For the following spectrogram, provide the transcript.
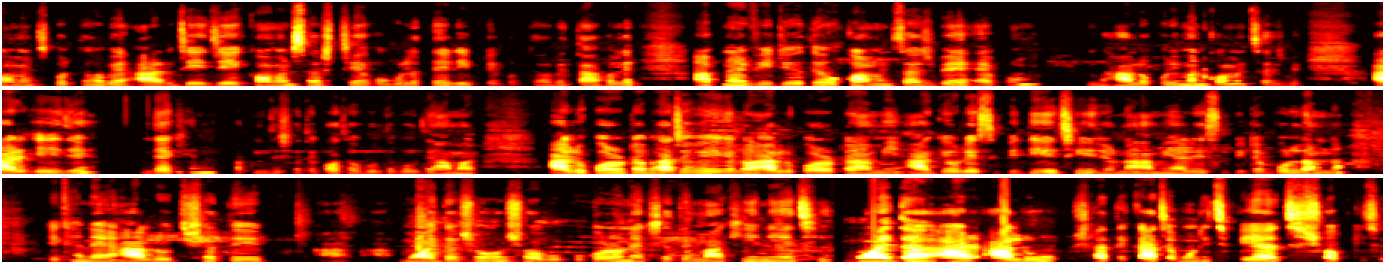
কমেন্টস করতে হবে আর যে যে কমেন্টস আসছে ওগুলোতে রিপ্লাই করতে হবে। তাহলে আপনার ভিডিওতেও কমেন্টস আসবে এবং ভালো পরিমাণ কমেন্টস আসবে। আর এই যে দেখেন আপনাদের সাথে কথা বলতে বলতে আমার আলু পরোটা ভাজা হয়ে গেল। আলু পরোটা আমি আগেও রেসিপি দিয়েছি এই জন্য আমি আর রেসিপিটা বললাম না। এখানে আলুর সাথে ময়দা সহ সব উপকরণ একসাথে মাখিয়ে নিয়েছি। ময়দা আর আলু, সাথে কাঁচামরিচ, পেঁয়াজ সব কিছু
